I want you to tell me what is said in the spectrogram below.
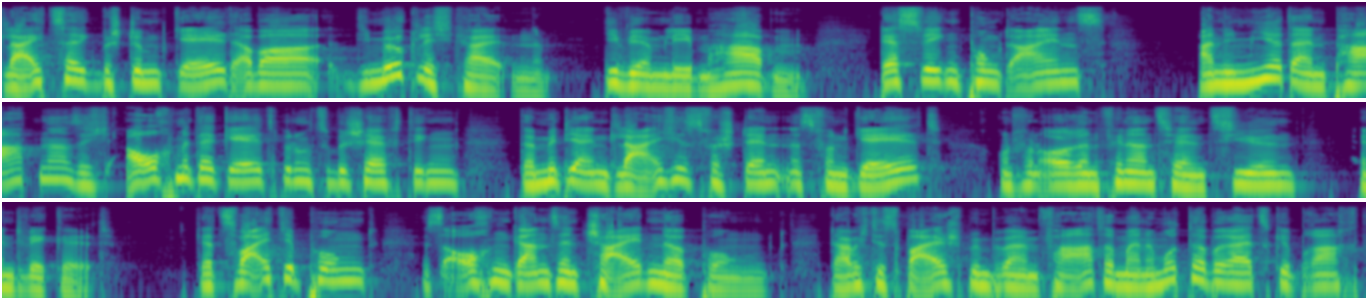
Gleichzeitig bestimmt Geld aber die Möglichkeiten, die wir im Leben haben. Deswegen Punkt eins: animiert deinen Partner, sich auch mit der Geldbildung zu beschäftigen, damit ihr ein gleiches Verständnis von Geld und von euren finanziellen Zielen entwickelt. Der zweite Punkt ist auch ein ganz entscheidender Punkt. Da habe ich das Beispiel mit meinem Vater und meiner Mutter bereits gebracht,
